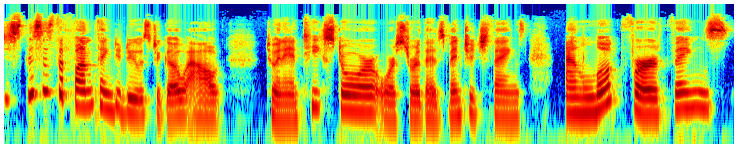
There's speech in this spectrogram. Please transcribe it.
just this is the fun thing to do is to go out to an antique store or a store that has vintage things and look for things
